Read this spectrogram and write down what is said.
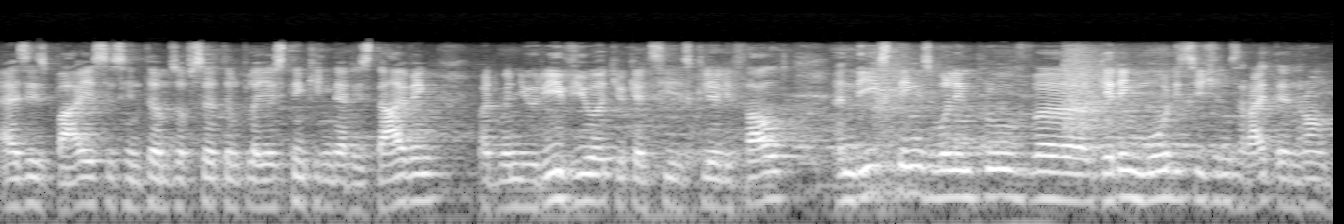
has his biases in terms of certain players thinking that he's diving, but when you review it, you can see it's clearly fouled. And these things will improve uh, getting more decisions right than wrong.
